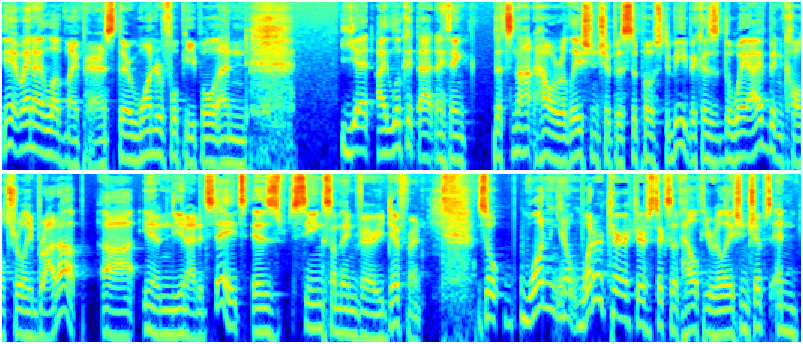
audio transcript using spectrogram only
yeah. And I love my parents; they're wonderful people, and yet I look at that and I think that's not how a relationship is supposed to be because the way I've been culturally brought up uh, in the United States is seeing something very different. So, one, you know, what are characteristics of healthy relationships and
